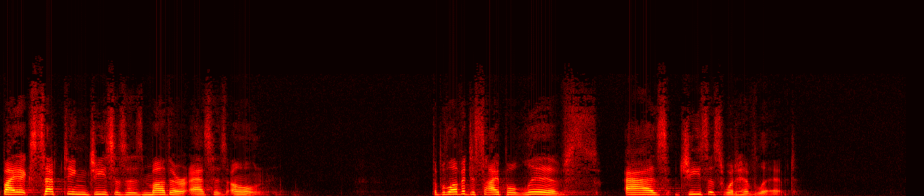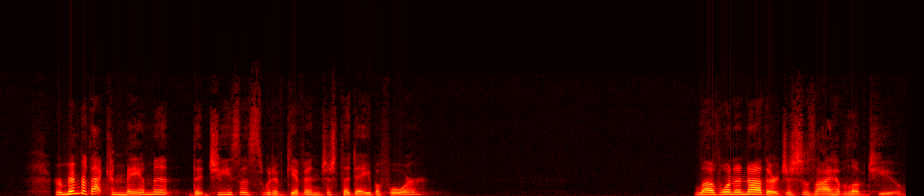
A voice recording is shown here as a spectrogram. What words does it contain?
by accepting Jesus' mother as his own. The beloved disciple lives as Jesus would have lived. Remember that commandment that Jesus would have given just the day before? Love one another just as I have loved you.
